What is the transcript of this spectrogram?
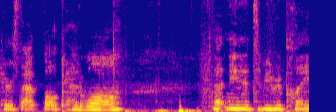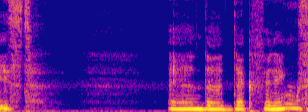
here's that bulkhead wall that needed to be replaced, and the deck fittings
